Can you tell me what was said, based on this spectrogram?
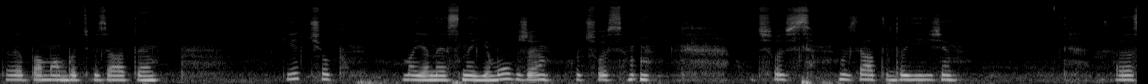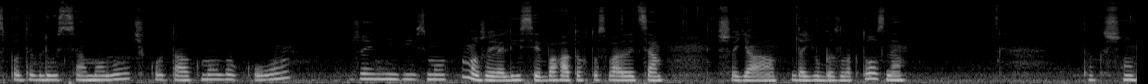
Треба, мабуть, взяти кетчуп. Майонез не їмо вже, хоч щось, хоч щось взяти до їжі. Зараз подивлюся молочко. Так, молоко. Жені візьму. Ну, Може, я лісі. Багато хто свариться, що я даю безлактозне. Так що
